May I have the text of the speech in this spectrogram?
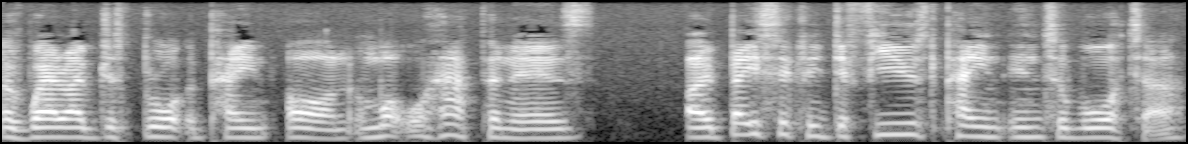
of where I've just brought the paint on. And what will happen is I basically diffused paint into water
